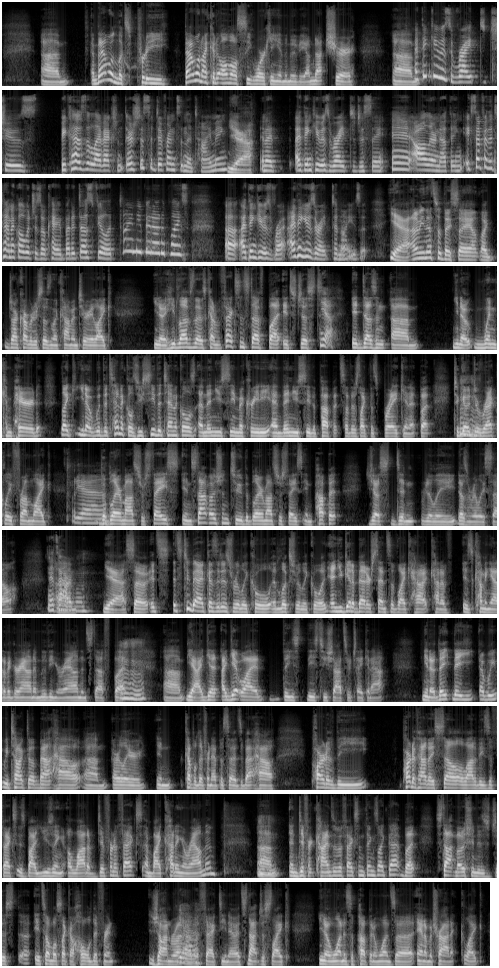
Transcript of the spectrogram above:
Um, and that one looks pretty. That one I could almost see working in the movie. I'm not sure. Um, I think he was right to choose because the live action. There's just a difference in the timing. yeah, And I, I think he was right to just say, eh, all or nothing, except for the tentacle, which is okay, but it does feel a tiny bit out of place. Uh, I think he was right. I think he was right to not use it. Yeah, I mean that's what they say. Like John Carpenter says in the commentary, like you know he loves those kind of effects and stuff, but it's just Yeah. it doesn't. um you know, when compared, like, you know, with the tentacles, you see the tentacles and then you see MacReady and then you see the puppet. So there's like this break in it. But to go directly from like Yeah. the Blair Monster's face in stop motion to the Blair Monster's face in puppet just didn't really, doesn't really sell. It's a hard um, one. Yeah, so it's it's too bad because it is really cool. It looks really cool, and, and you get a better sense of like how it kind of is coming out of the ground and moving around and stuff. But Mm-hmm. um, yeah, I get I get why these these two shots are taken out. You know, they they we we talked about how um, earlier in a couple different episodes about how part of the part of how they sell a lot of these effects is by using a lot of different effects and by cutting around them um, and different kinds of effects and things like that. But stop motion is just uh, it's almost like a whole different genre of effect. You know, it's not just like you know one is a puppet and one's a animatronic. Like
